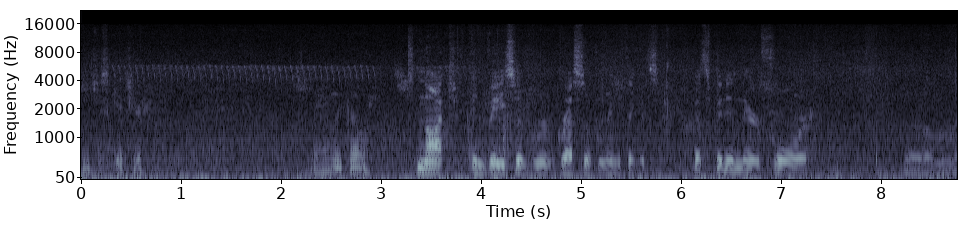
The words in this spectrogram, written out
We'll just get your. There we go. It's not invasive or aggressive or anything. It's that's been in there for um,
